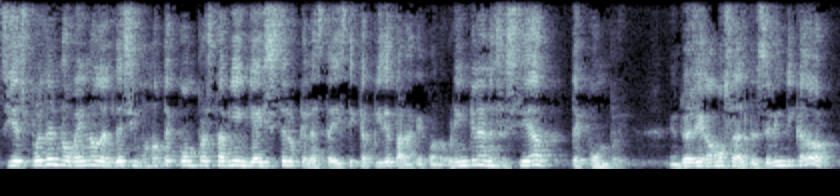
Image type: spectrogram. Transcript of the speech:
si después del noveno del décimo no te compra, está bien, ya hiciste lo que la estadística pide para que cuando brinque la necesidad, te compre. Entonces llegamos al tercer indicador.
